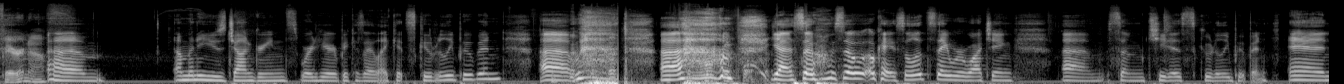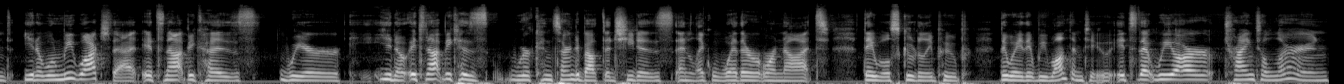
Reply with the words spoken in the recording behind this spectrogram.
fair enough. um, I'm gonna use John Green's word here because I like it. Scooterly pooping. Um, um, yeah. So so okay. So let's say we're watching um, some cheetahs scootily pooping. And, you know, when we watch that, it's not because we're you know it's not because we're concerned about the cheetahs and like whether or not they will scootily poop the way that we want them to it's that we are trying to learn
